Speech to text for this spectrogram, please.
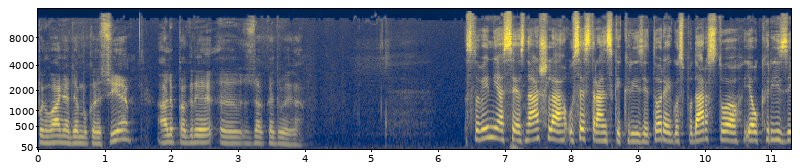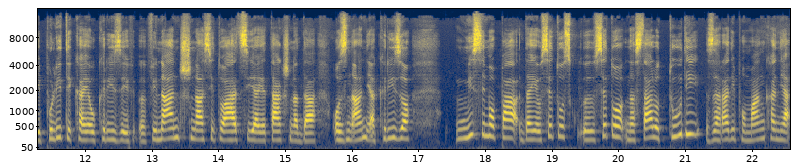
pojmovanja demokracije ali pa gre za kaj drugega? Slovenija se je znašla v vsestranski krizi, torej gospodarstvo je v krizi, politika je v krizi, finančna situacija je takšna, da oznanja krizo. Mislimo pa, da je vse to, vse to nastalo tudi zaradi pomanjkanja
